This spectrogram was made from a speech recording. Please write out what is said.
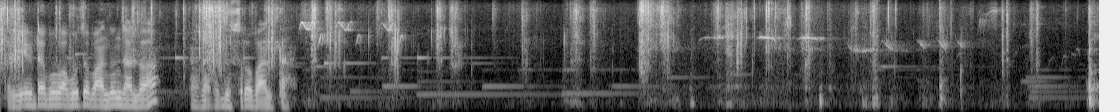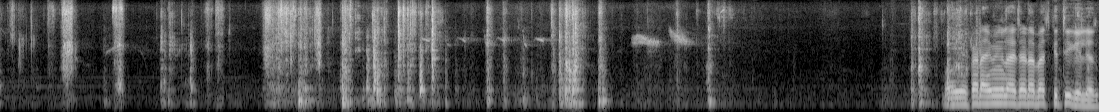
तर एक डबो बाबूचं बांधून झालो हा. आणि आता दुसरं बांधता. भाऊ एका टायमिंगला त्या डब्यात किती गेले आहेत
